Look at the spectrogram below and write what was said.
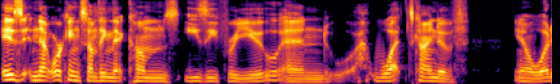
Is networking something that comes easy for you? And what kind of, you know, what?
